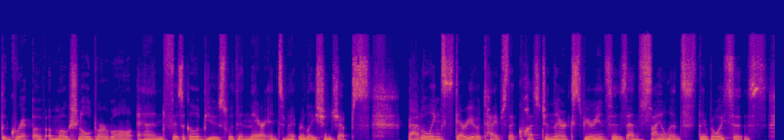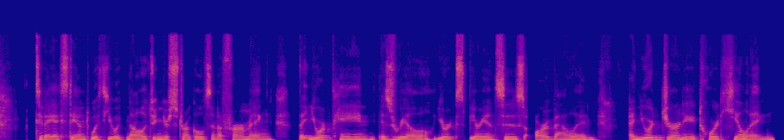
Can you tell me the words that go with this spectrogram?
the grip of emotional, verbal, and physical abuse within their intimate relationships battling stereotypes that question their experiences and silence their voices. Today, I stand with you, acknowledging your struggles and affirming that your pain is real, your experiences are valid, and your journey toward healing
